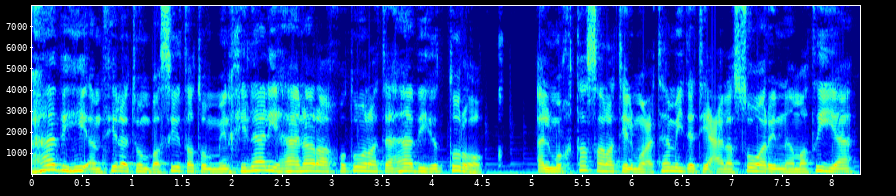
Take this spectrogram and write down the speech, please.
هذه أمثلة بسيطة من خلالها نرى خطورة هذه الطرق المختصرة المعتمدة على الصور النمطية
